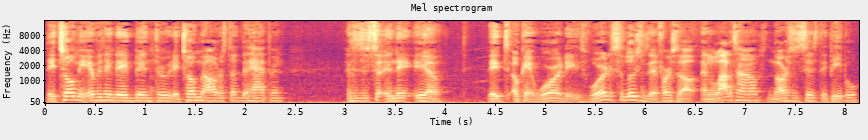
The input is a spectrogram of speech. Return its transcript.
They told me everything they've been through. They told me all the stuff that happened. And they, you know, they okay, where are these? Where are the solutions at? First of all, and a lot of times, narcissistic people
